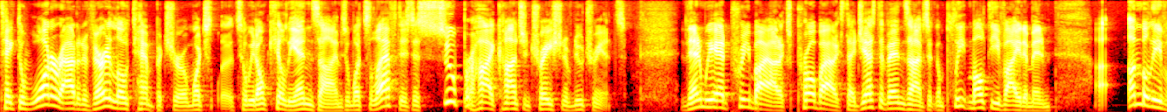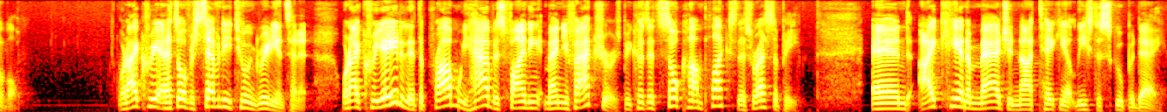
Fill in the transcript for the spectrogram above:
take the water out at a very low temperature, and so we don't kill the enzymes. And what's left is this super high concentration of nutrients. Then we add prebiotics, probiotics, digestive enzymes, a complete multivitamin. Uh, unbelievable. When I create, it's over 72 ingredients in it. When I created it, the problem we have is finding manufacturers because it's so complex, this recipe. And I can't imagine not taking at least a scoop a day.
